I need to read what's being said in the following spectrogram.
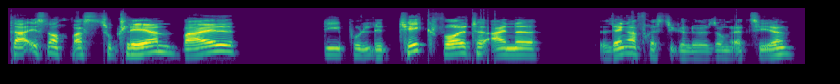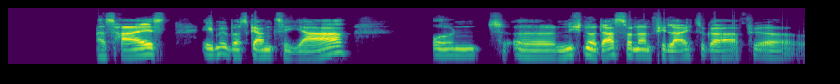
da ist noch was zu klären, weil die Politik wollte eine längerfristige Lösung erzielen. Das heißt, eben übers ganze Jahr und, äh, nicht nur das, sondern vielleicht sogar für,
